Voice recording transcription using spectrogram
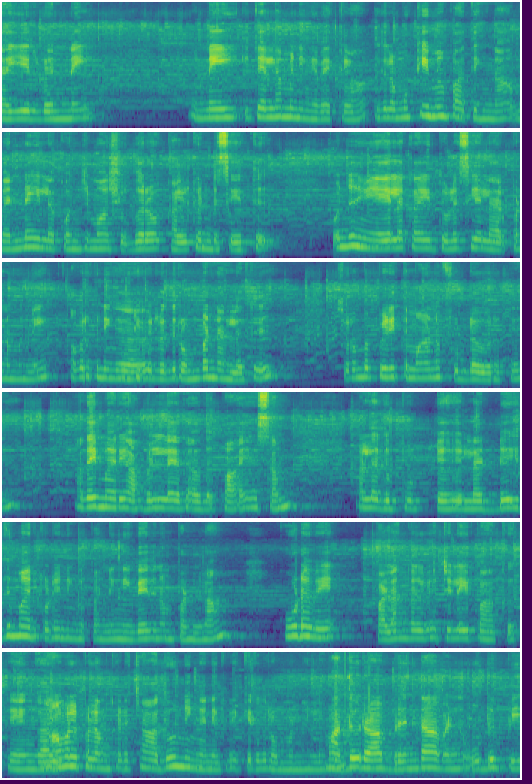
தயிர் வெண்ணெய் நெய் இது எல்லாமே நீங்கள் வைக்கலாம். இதில் முக்கியமாக பார்த்தீங்கன்னா வெண்ணெயில் கொஞ்சமாக சுகரோ கல்கண்டு சேர்த்து கொஞ்சம் ஏலக்காய் துளசி எல்லாம் அர்ப்பணம் பண்ணி அவருக்கு நீங்கள் விடுறது ரொம்ப நல்லது. ஸோ ரொம்ப பிடித்தமான ஃபுட் அவருக்கு. அதே மாதிரி அவளில் ஏதாவது பாயசம் அல்லது புட்டு லட்டு இது மாதிரி கூட நீங்கள் பண்ணி நிவேதனம் பண்ணலாம். கூடவே பழங்கள் வெற்றிலை பாக்கு தேங்காய் நாவல் பழம் கிடைச்சா அதுவும் நீங்கள் அன்றைக்கி வைக்கிறது ரொம்ப நல்லது. மதுரா பிருந்தாவன் உடுப்பி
